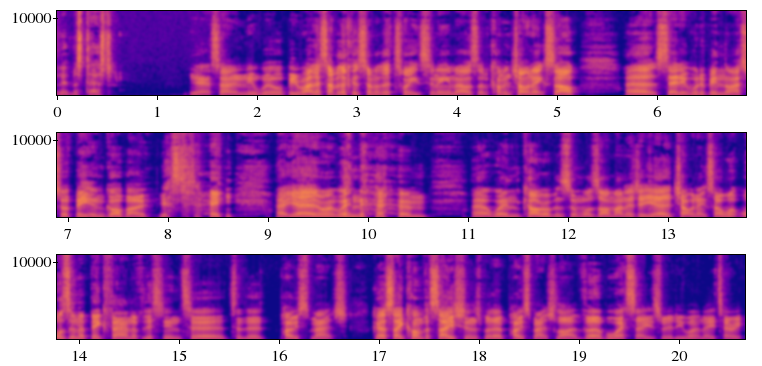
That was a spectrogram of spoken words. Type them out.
litmus test. Yeah, certainly will be. Right, let's have a look at some of the tweets and emails that have come in. Charlton Exile uh, said it would have been nice to have beaten Gobbo yesterday. uh, yeah, when um, uh, when Karl Robinson was our manager, yeah, Charlton Exile wasn't a big fan of listening to, to the post match. Gotta say conversations, but they're post match like verbal essays, really, weren't they, Terry?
